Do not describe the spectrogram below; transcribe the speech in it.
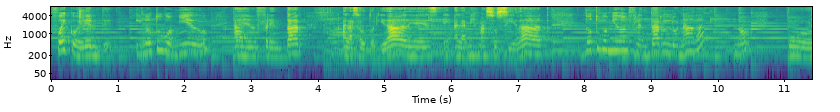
Fue coherente y no tuvo miedo a enfrentar a las autoridades, eh, a la misma sociedad, no tuvo miedo a enfrentarlo nada, ¿no? Por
